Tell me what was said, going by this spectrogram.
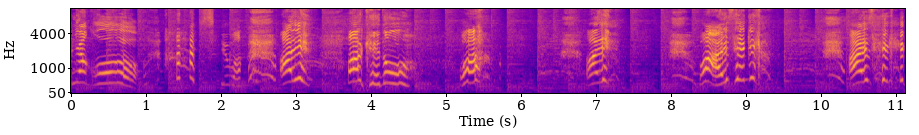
하냐고 씨발 아니 아 개도 와 아니 와 R3개 까 R3개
